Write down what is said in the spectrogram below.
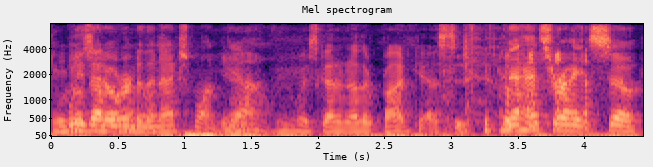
We'll leave that over somewhere into the next one. yeah, we've always got another podcast to. That's right. So,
